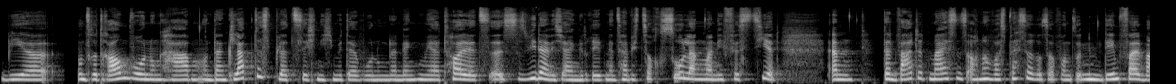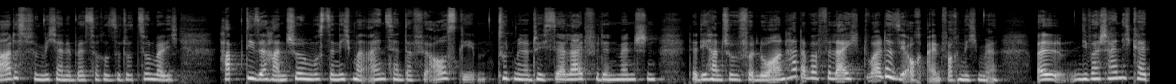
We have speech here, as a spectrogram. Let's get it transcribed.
wir unsere Traumwohnung haben und dann klappt es plötzlich nicht mit der Wohnung, dann denken wir ja toll, jetzt ist es wieder nicht eingetreten, jetzt habe ich es doch so lange manifestiert. Ähm, dann wartet meistens auch noch was Besseres auf uns. Und in dem Fall war das für mich eine bessere Situation, weil ich habe diese Handschuhe und musste nicht mal einen Cent dafür ausgeben. Tut mir natürlich sehr leid für den Menschen, der die Handschuhe verloren hat, aber vielleicht wollte sie auch einfach nicht mehr. Weil die Wahrscheinlichkeit,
